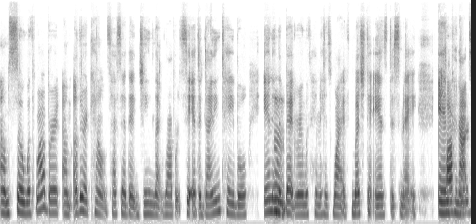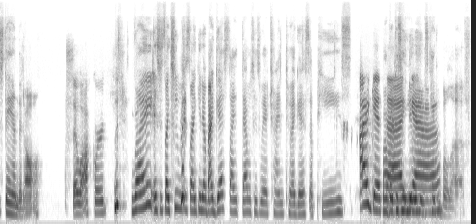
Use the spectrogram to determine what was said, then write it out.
Um, so with Robert, um, other accounts have said that Gene let Robert sit at the dining table and in mm. the bedroom with him and his wife, much to Anne's dismay. Anne Awkward. could not stand it all so awkward. right? It's just like she was just like, you know, but I guess like that was his way of trying to, I guess, appease. I get Robert, that. Because he knew yeah. what he was capable of.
